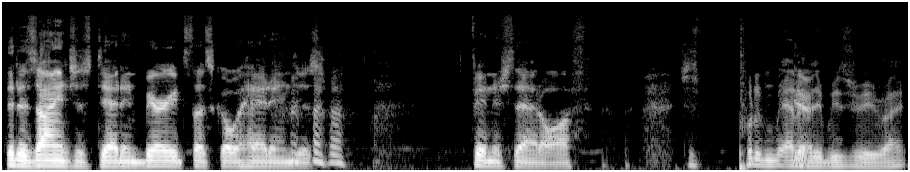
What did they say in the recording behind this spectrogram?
the design is just dead and buried. So let's go ahead and just finish that off. Just put him out Yeah. of their misery, right?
